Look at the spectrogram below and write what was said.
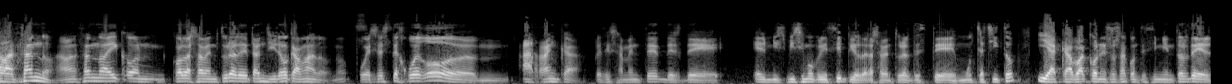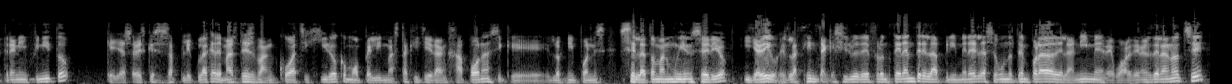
Avanzando, avanzando ahí con, con, las aventuras de Tanjiro Kamado, ¿no? Pues este juego mm, arranca precisamente desde el mismísimo principio de las aventuras de este muchachito y acaba con esos acontecimientos del tren infinito, que ya sabéis que es esa película que además desbancó a Chihiro como peli más taquillera en Japón, así que los nipones se la toman muy en serio. Y ya digo, es la cinta que sirve de frontera entre la primera y la segunda temporada del anime de Guardianes de la Noche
